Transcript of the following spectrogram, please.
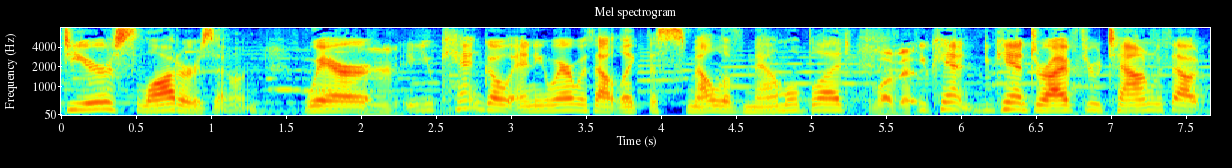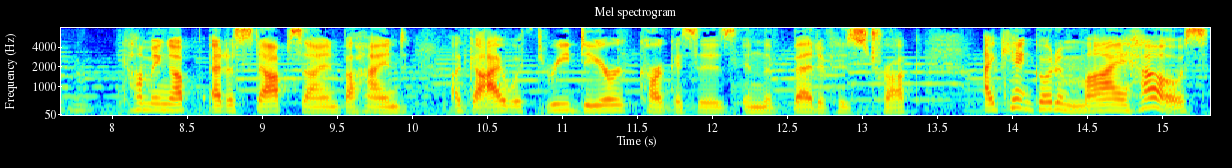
deer slaughter zone where mm. you can't go anywhere without like the smell of mammal blood. Love it. You can't you can't drive through town without coming up at a stop sign behind a guy with three deer carcasses in the bed of his truck. I can't go to my house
